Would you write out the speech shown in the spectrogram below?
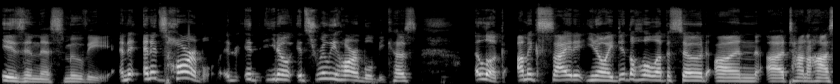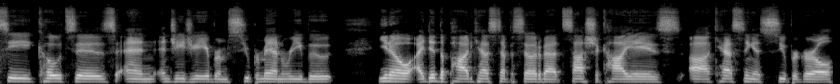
is in this movie. And and it's horrible. It, it you know, it's really horrible because look, I'm excited. You know, I did the whole episode on uh, Ta-Nehisi Coates's and and J.J. Abrams' Superman reboot. You know, I did the podcast episode about Sasha Calle's uh, casting as Supergirl,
